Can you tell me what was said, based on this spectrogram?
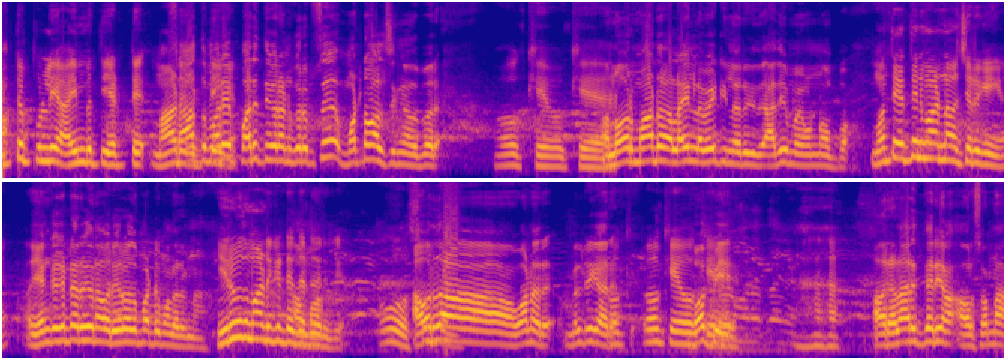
எட்டு புள்ளி ஐம்பத்தி எட்டு மாடு விட்டீங்க. பருத்தி வீரன் குரூப்ஸ் மொட்டவால் சிங் அது பேர். Okay okay. இன்னொரு மாடு லைன்ல வெயிட்டிங்ல இருக்குது. அதிகமாக ஒன்றும் இப்போ மொத்தம் எத்தனை மாடுனா வச்சிருக்கீங்க? எங்க கிட்ட இருக்குது ஒரு இருபது மாட்டு மேல இருக்குண்ணா. இருபது மாடு கிட்ட ஆமா. இருக்கு. ஓ அவர் தான் ஓனர் மிலிட்ரிக்காரு ஓகே ஓகே அவர் எல்லாருக்கும் தெரியும். அவர் சொன்னா.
